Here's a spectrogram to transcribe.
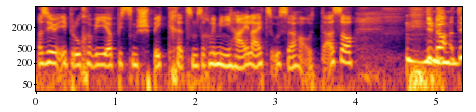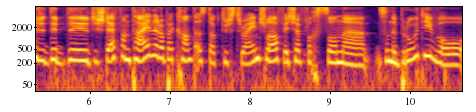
Also ich, ich brauche wie etwas zum Spicken, um so ein bisschen meine Highlights rauszuhalten. Also der, der, der, der, Stefan Tyler, auch bekannt als Dr. Strangelove, ist einfach so eine, so eine Brudi, die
